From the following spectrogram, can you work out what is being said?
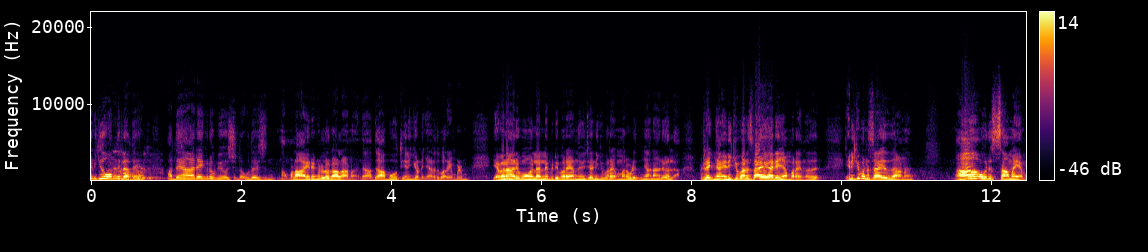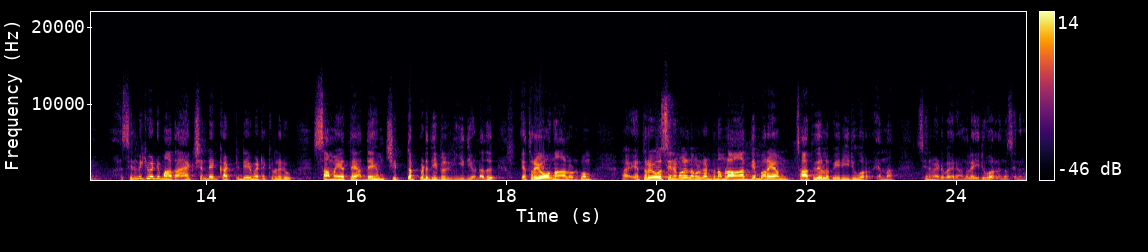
എനിക്ക് തോന്നുന്നില്ല അദ്ദേഹം അദ്ദേഹം ആരെങ്കിലും ഉപയോഗിച്ചിട്ട് ഉദ്ദേശിച്ചു നമ്മൾ ആയിരങ്ങളിൽ ഒരാളാണ്. ഞാൻ അത് ആ ബോധ്യം എനിക്കുണ്ട്. ഞാനത് പറയുമ്പോഴും ഇവൻ ആര് മോഹൻലാലിനെ പറ്റി പറയാമെന്ന് ചോദിച്ചാൽ എനിക്ക് പറയാം. മറുപടി ഞാൻ ആരുമല്ല പക്ഷേ ഞാൻ എനിക്ക് മനസ്സിലായ കാര്യം ഞാൻ പറയുന്നത്. എനിക്ക് മനസ്സിലായതാണ് ആ ഒരു സമയം സിനിമയ്ക്ക് വേണ്ടി മാത്രം ആക്ഷന്റെയും കട്ടിന്റെയും ഇടയ്ക്കുള്ളൊരു സമയത്തെ അദ്ദേഹം ചിട്ടപ്പെടുത്തിയിട്ടൊരു രീതിയുണ്ട്. അത് എത്രയോ നാളുണ്ട്. ഇപ്പം എത്രയോ സിനിമകൾ നമ്മൾ കണ്ടു നമ്മൾ ആദ്യം പറയാൻ സാധ്യതയുള്ള പേര് ഇരുവർ എന്ന സിനിമയുടെ പേരാണ് അല്ലേ? ഇരുവർ എന്ന സിനിമ.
